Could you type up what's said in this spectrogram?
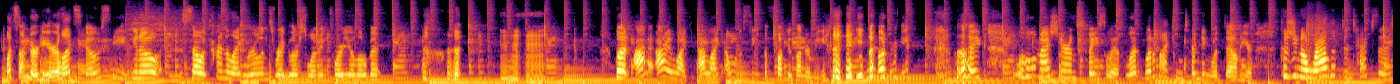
What's under here? Let's go see. You know, so it kind of like ruins regular swimming for you a little bit. Mm-mm. But I, I like, I like, I want to see what the fuck is under me. you know what I mean? Like, well, who am I sharing space with? What, what am I contending with down here? Because you know, where I lived in Texas,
